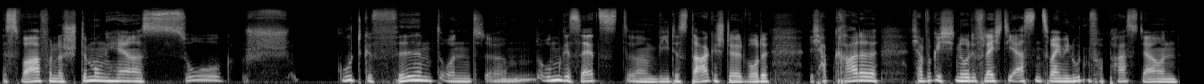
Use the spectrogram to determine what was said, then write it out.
Es war von der Stimmung her so gut gefilmt und ähm, umgesetzt, ähm, wie das dargestellt wurde. Ich habe gerade, ich habe wirklich nur vielleicht die ersten zwei Minuten verpasst, ja, und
